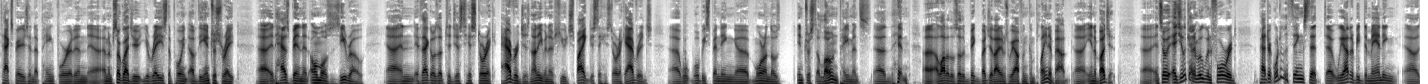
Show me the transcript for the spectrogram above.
taxpayers end up paying for it. And uh, and I'm so glad you you raised the point of the interest rate. Uh, it has been at almost zero. Uh, and if that goes up to just historic averages, not even a huge spike, just a historic average, uh, we'll, we'll, be spending uh, more on those interest alone payments than a lot of those other big budget items we often complain about in a budget. and so, as you look at it moving forward, Patrick, what are the things that uh, we ought to be demanding uh,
